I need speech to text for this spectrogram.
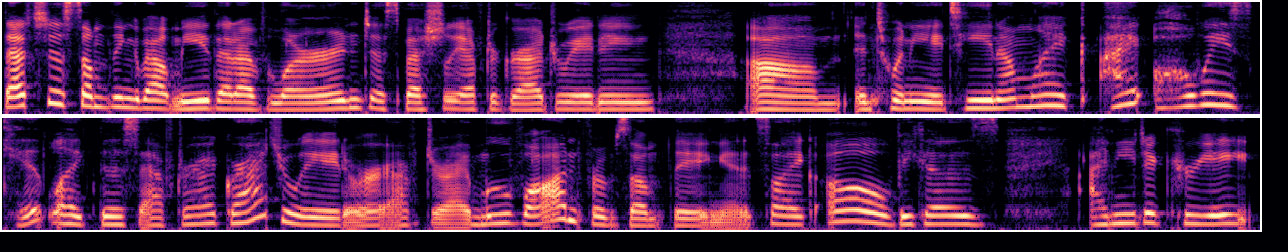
that's just something about me that I've learned, especially after graduating um, in 2018. I'm like, I always get like this after I graduate or after I move on from something. And it's like, oh, because I need to create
